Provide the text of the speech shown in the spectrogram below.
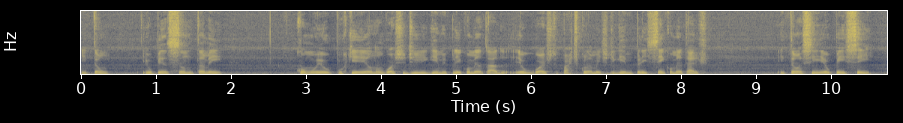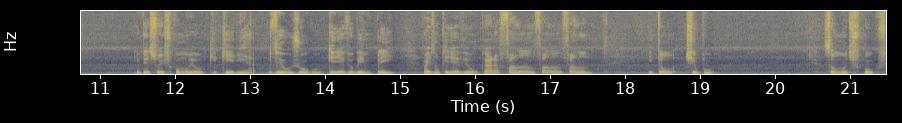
Então, eu pensando também como eu, porque eu não gosto de gameplay comentado, eu gosto particularmente de gameplay sem comentários. Então, assim, eu pensei em pessoas como eu que queria ver o jogo, queria ver o gameplay, mas não queria ver um cara falando, falando, falando. Então, tipo, são muitos poucos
